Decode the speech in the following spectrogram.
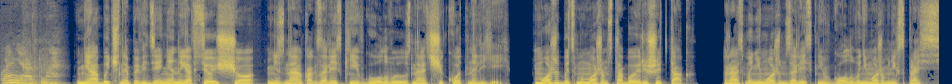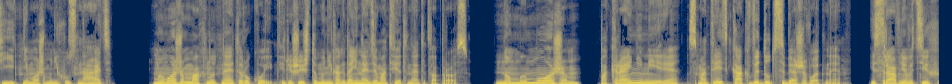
Понятно. Необычное поведение, но я все еще не знаю, как залезть к ней в голову и узнать, щекотно ли ей. Может быть, мы можем с тобой решить так. Раз мы не можем залезть к ним в голову, не можем у них спросить, не можем у них узнать, мы можем махнуть на это рукой и решить, что мы никогда не найдем ответа на этот вопрос. Но мы можем, по крайней мере, смотреть, как ведут себя животные и сравнивать их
